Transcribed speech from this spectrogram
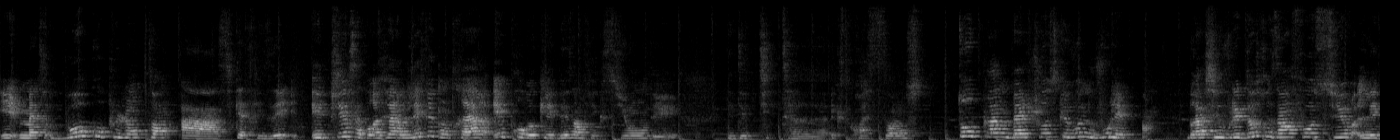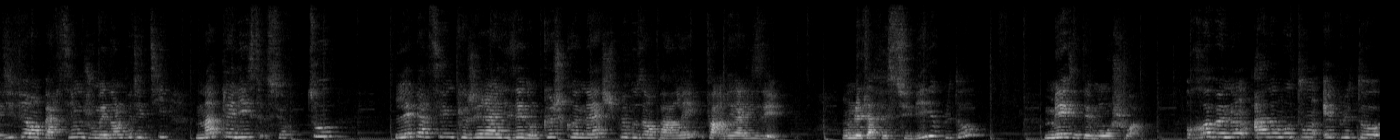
et mettre beaucoup plus longtemps à cicatriser. Et pire, ça pourrait faire l'effet contraire et provoquer des infections, des, des, petites euh, excroissances, tout plein de belles choses que vous ne voulez pas. Bref, si vous voulez d'autres infos sur les différents piercings, je vous mets dans le petit i ma playlist sur tout les piercings que j'ai réalisés, donc que je connais, je peux vous en parler. Enfin, réalisés. On me les a fait subir plutôt. Mais c'était mon choix. revenons à nos moutons et plutôt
